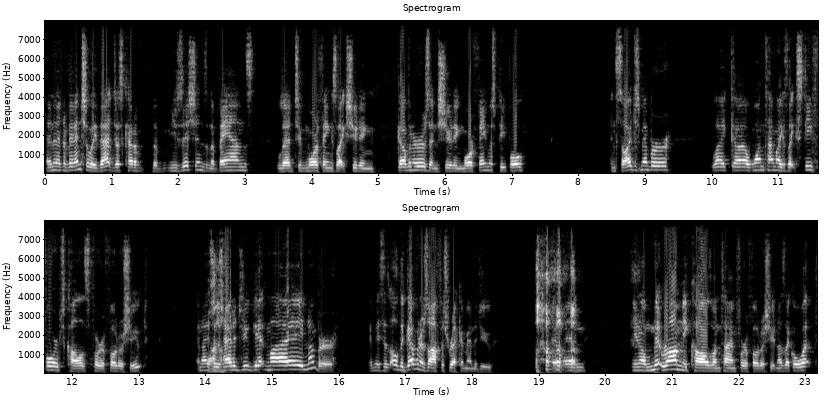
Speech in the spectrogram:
And then eventually, that just kind of the musicians and the bands led to more things like shooting governors and shooting more famous people. And so I just remember like uh, one time, like like Steve Forbes calls for a photo shoot, and I wow. says, "How did you get my number?" And he says, "Oh, the governor's office recommended you." And then, you know, Mitt Romney called one time for a photo shoot, and I was like, "Well, what?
